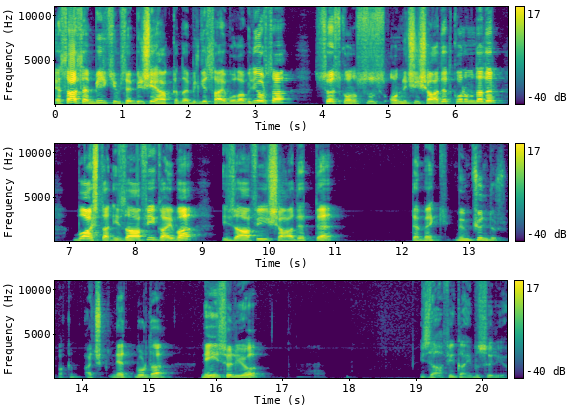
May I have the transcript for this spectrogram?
Esasen bir kimse bir şey hakkında bilgi sahibi olabiliyorsa söz konusuz onun için şehadet konumundadır. Bu açıdan izafi gayba izafi şehadette demek mümkündür. Bakın açık net burada neyi söylüyor? İzafi gaybı söylüyor.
